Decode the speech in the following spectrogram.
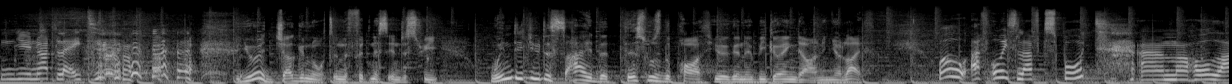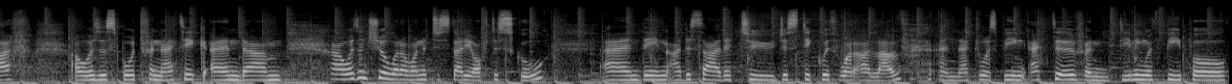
You're not late. You're a juggernaut in the fitness industry. When did you decide that this was the path you were going to be going down in your life? well, I've always loved sport um, my whole life. I was a sport fanatic and um, I wasn't sure what I wanted to study after school. And then I decided to just stick with what I love, and that was being active and dealing with people.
